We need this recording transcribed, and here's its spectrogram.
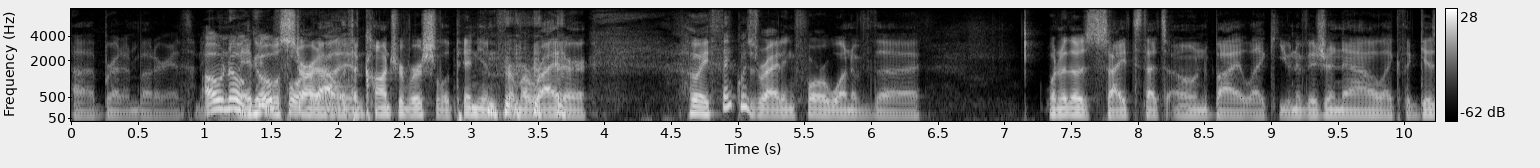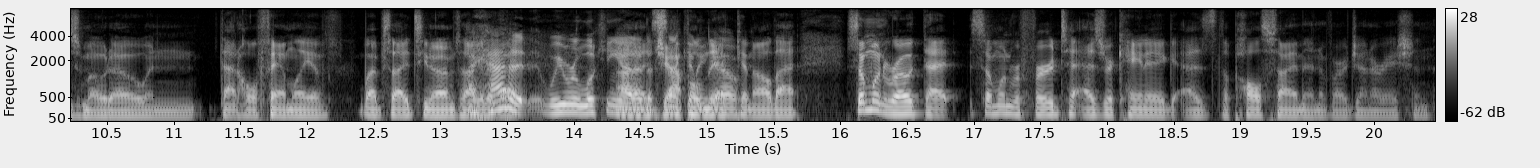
uh, bread and butter, Anthony. Oh, no, maybe go we'll for start it, out with a controversial opinion from a writer who I think was writing for one of the one of those sites that's owned by like Univision now, like the Gizmodo and that whole family of websites. You know what I'm I talking had about? it. We were looking at uh, it a second ago. And all that. Someone wrote that someone referred to Ezra Koenig as the Paul Simon of our generation.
